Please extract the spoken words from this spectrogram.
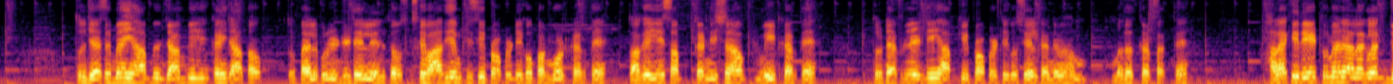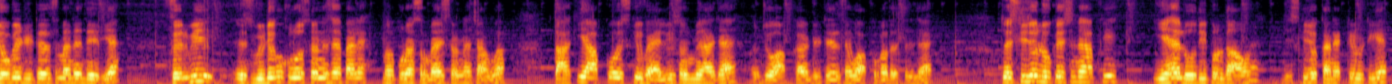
तो जैसे मैं यहाँ पे जहाँ भी कहीं जाता हूँ तो पहले पूरी डिटेल ले लेता हूँ। उसके बाद ही हम किसी प्रॉपर्टी को प्रमोट करते हैं। तो अगर ये सब कंडीशन आप मीट करते हैं तो डेफिनेटली आपकी प्रॉपर्टी को सेल करने में हम मदद कर सकते हैं। हालाँकि रेट तो मैंने अलग अलग जो भी डिटेल्स मैंने दे दिया, फिर भी इस वीडियो को क्लोज करने से पहले मैं पूरा समराइज करना चाहूँगा, ताकि आपको इसकी वैल्यू समझ में आ जाए और जो आपका डिटेल्स है वो आपको पता चल जाए। तो इसकी जो लोकेशन है आपकी, ये है लोधीपुर गाँव है, जिसकी जो कनेक्टिविटी है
